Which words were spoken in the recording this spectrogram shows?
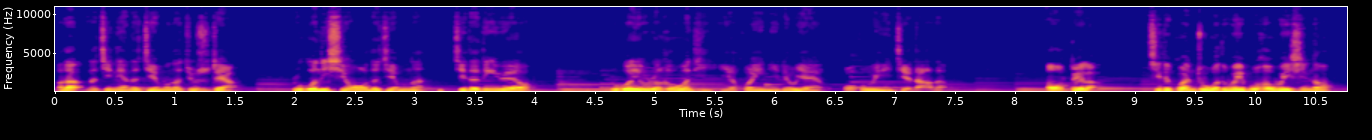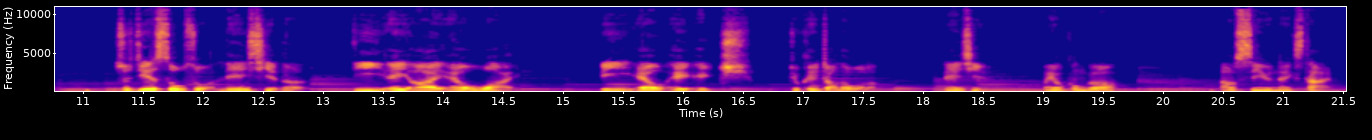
好的，那今天的节目呢就是这样。如果你喜欢我的节目呢，记得订阅哦。如果有任何问题，也欢迎你留言，我会为你解答的。哦，对了，记得关注我的微博和微信哦，直接搜索连写的 D A I L Y B L A H 就可以找到我了。连写，没有空格哦。I'll see you next time.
